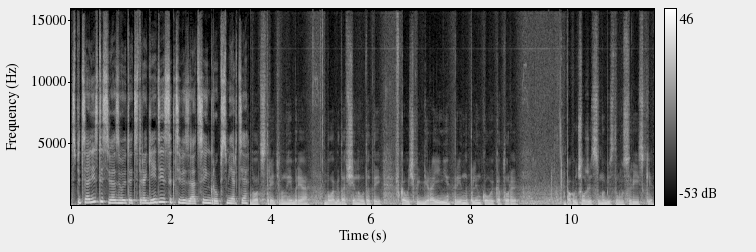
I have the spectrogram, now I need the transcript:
Специалисты связывают эти трагедии с активизацией групп смерти. 23 ноября была годовщина вот этой, в кавычках, героини Рины Поленковой, который покончил жизнь самоубийством в Уссурийске.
